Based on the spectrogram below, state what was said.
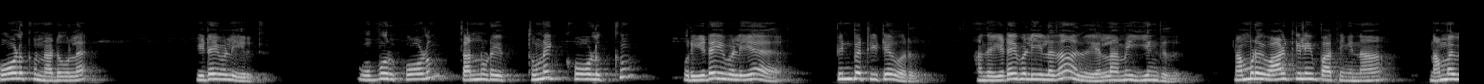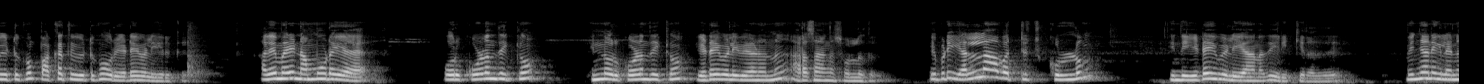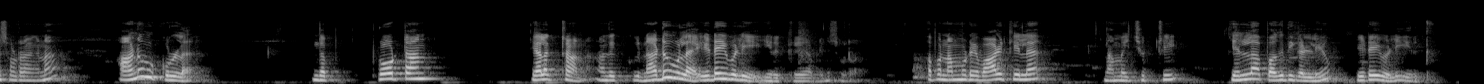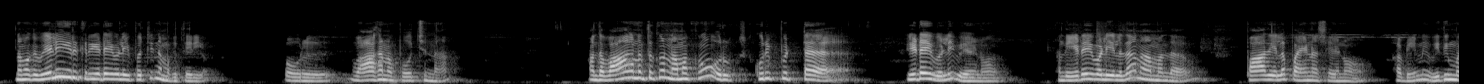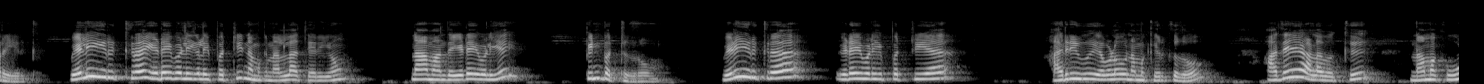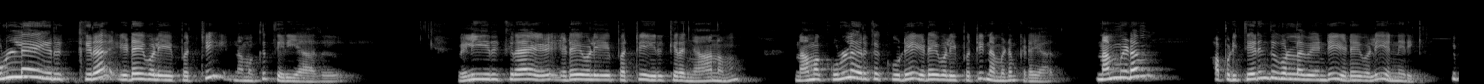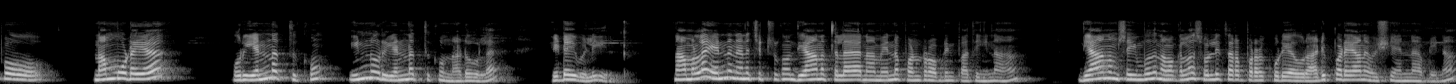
கோளுக்கும் நடுவில் இடைவெளி இருக்குது ஒவ்வொரு கோளும் தன்னுடைய துணைக்கோளுக்கும் ஒரு இடைவெளியை பின்பற்றிகிட்டே வருது. அந்த இடைவெளியில் தான் அது எல்லாமே இயங்குது. நம்முடைய வாழ்க்கையிலையும் பார்த்தீங்கன்னா நம்ம வீட்டுக்கும் பக்கத்து வீட்டுக்கும் ஒரு இடைவெளி இருக்குது அதே மாதிரி நம்முடைய ஒரு குழந்தைக்கும் இன்னொரு குழந்தைக்கும் இடைவெளி வேணும்னு அரசாங்கம் சொல்லுது. இப்படி எல்லாவற்றிற்குள்ளும் இந்த இடைவெளியானது இருக்கிறது. விஞ்ஞானிகள் என்ன சொல்கிறாங்கன்னா அணுவுக்குள்ள இந்த புரோட்டான் எலக்ட்ரான் அதுக்கு நடுவில் இடைவெளி இருக்குது அப்படின்னு சொல்கிறாங்க அப்போ நம்முடைய வாழ்க்கையில் நம்மை சுற்றி எல்லா பகுதிகள்லேயும் இடைவெளி இருக்குது நமக்கு வெளியே இருக்கிற இடைவெளி பற்றி நமக்கு தெரியும். இப்போ ஒரு வாகனம் போச்சுன்னா அந்த வாகனத்துக்கும் நமக்கும் ஒரு குறிப்பிட்ட இடைவெளி வேணும். அந்த இடைவெளியில் தான் நாம் அந்த பாதையில் பயணம் செய்யணும். அப்படின்னு விதிமுறை இருக்குது வெளியே இருக்கிற இடைவெளிகளை பற்றி நமக்கு நல்லா தெரியும். நாம் அந்த இடைவெளியை பின்பற்றுகிறோம். வெளியே இருக்கிற இடைவெளி பற்றிய அறிவு எவ்வளவு நமக்கு இருக்குதோ அதே அளவுக்கு நமக்கு உள்ளே இருக்கிற இடைவெளியை பற்றி நமக்கு தெரியாது. வெளியிருக்கிற இ- இடைவெளியை பற்றி இருக்கிற ஞானம் நமக்குள்ளே இருக்கக்கூடிய இடைவெளி பற்றி நம்மிடம் கிடையாது. நம்மிடம் அப்படி தெரிந்து கொள்ள வேண்டிய இடைவெளி என்ன இருக்கிறது இப்போது நம்முடைய ஒரு எண்ணத்துக்கும் இன்னொரு எண்ணத்துக்கும் நடுவில் இடைவெளி இருக்குது நாமெல்லாம் என்ன நினச்சிட்ருக்கோம் தியானத்தில் நாம் என்ன பண்ணுறோம் அப்படின்னு பார்த்தீங்கன்னா தியானம் செய்யும்போது நமக்கெல்லாம் சொல்லித்தரப்படக்கூடிய ஒரு அடிப்படையான விஷயம் என்ன அப்படின்னா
